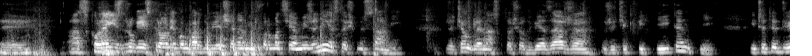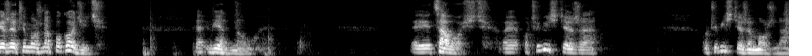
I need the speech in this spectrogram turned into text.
E, A z kolei z drugiej strony bombarduje się nam informacjami, że nie jesteśmy sami, że ciągle nas ktoś odwiedza, że życie kwitnie i tętni. I czy te dwie rzeczy można pogodzić? w jedną y, całość. Oczywiście, że oczywiście, że można.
